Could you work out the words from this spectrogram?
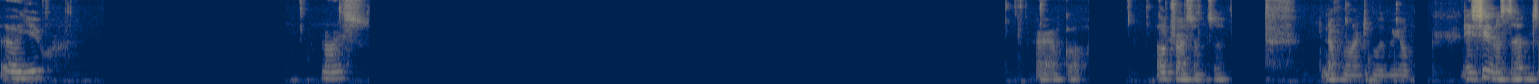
Uh, you. Nice. Alright, I've got. I'll try center. Never mind, blew me up. It's in the center.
